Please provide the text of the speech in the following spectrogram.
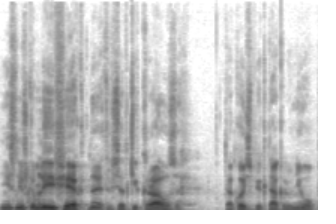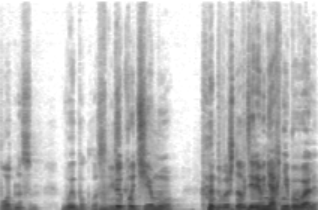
Не слишком ли эффектно? Это все-таки Крауза. Такой спектакль у него под носом. Выпукло слишком. Да почему? Да вы что, в деревнях не бывали?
